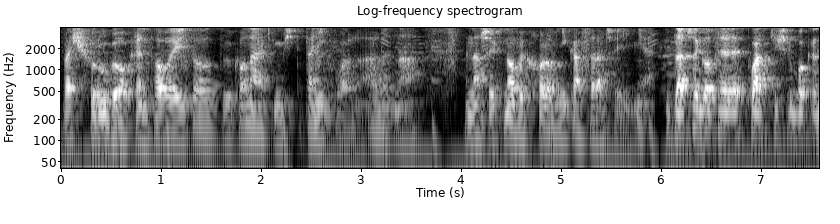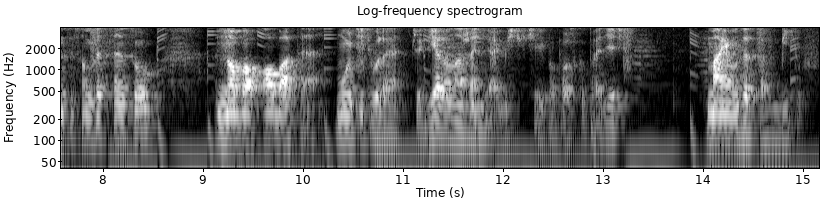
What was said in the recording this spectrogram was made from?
chyba śruby okrętowej to tylko na jakimś Titaniku, ale na naszych nowych holownikach to raczej nie. Dlaczego te płaskie śrubokręty są bez sensu? No bo oba te multitoole, czy wielonarzędzia, jakbyście chcieli po polsku powiedzieć, mają zestaw bitów.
